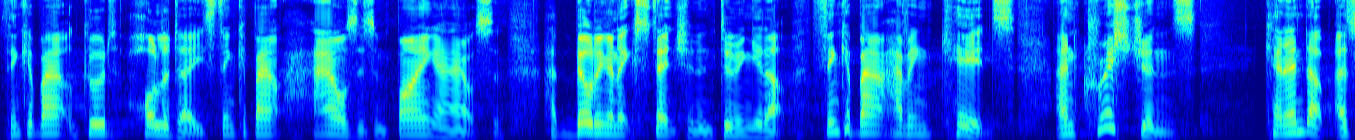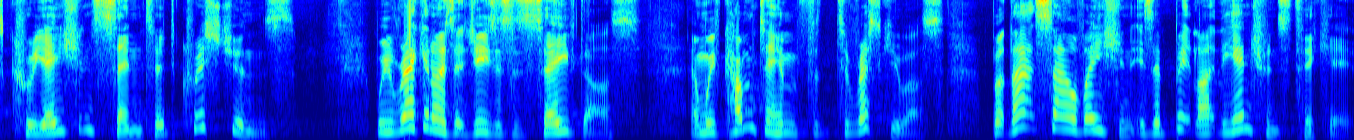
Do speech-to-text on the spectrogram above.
Think about good holidays. Think about houses and buying a house and building an extension and doing it up. Think about having kids. And Christians can end up as creation centered Christians. We recognize that Jesus has saved us and we've come to him for, to rescue us. But that salvation is a bit like the entrance ticket.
